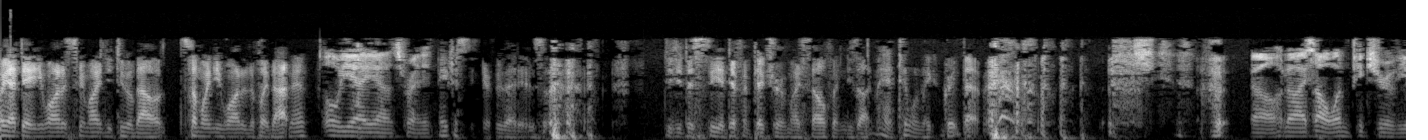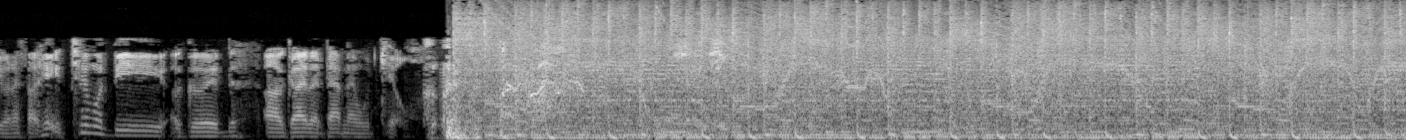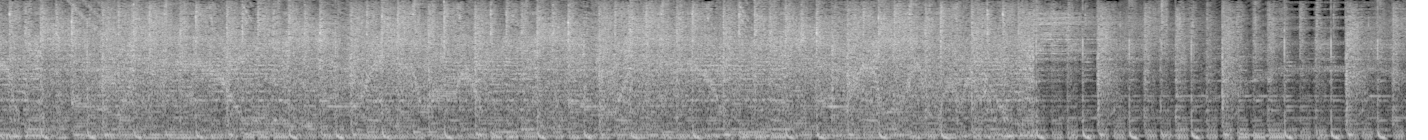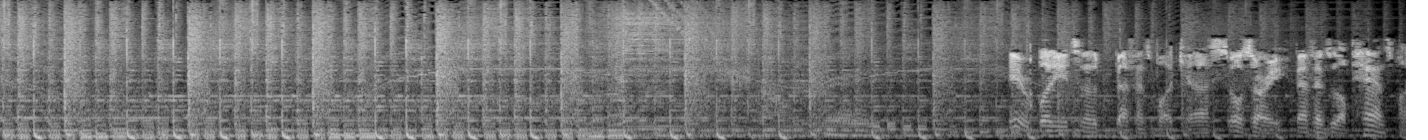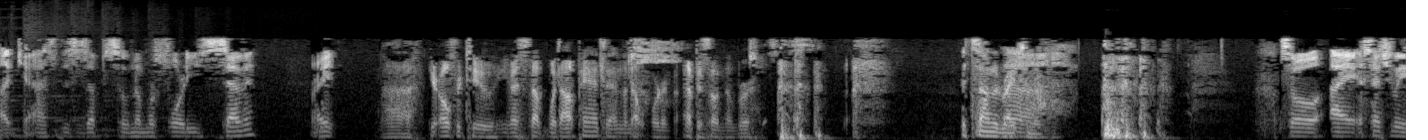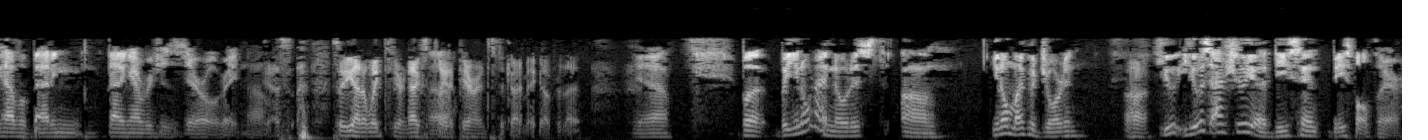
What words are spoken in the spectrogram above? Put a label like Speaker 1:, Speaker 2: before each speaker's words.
Speaker 1: Oh yeah, Dane, you wanted us to remind you too about someone you wanted to play Batman?
Speaker 2: Oh yeah, yeah, that's right.
Speaker 1: Interesting to hear who that is. Did you just see a different picture of myself and you thought, man, Tim would make a great Batman?
Speaker 2: no, no, I saw one picture of you and I thought, hey, Tim would be a good uh, guy that Batman would kill. it's another Bat Fans podcast. Oh, sorry, Bad Fans Without Pants podcast. This is episode number 47, right?
Speaker 1: uh, you're 0 for 2. You messed up without pants and the order episode number.
Speaker 3: It sounded right to me.
Speaker 2: Ah. so I essentially have a batting batting average of zero right now.
Speaker 1: yes. So you gotta wait till your next plate
Speaker 2: Oh.
Speaker 1: appearance to try and make up for that.
Speaker 2: Yeah, but but you know what I noticed? Um, you know Michael Jordan.
Speaker 1: Uh,
Speaker 2: He he was actually a decent baseball player.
